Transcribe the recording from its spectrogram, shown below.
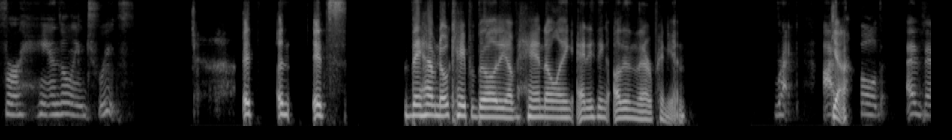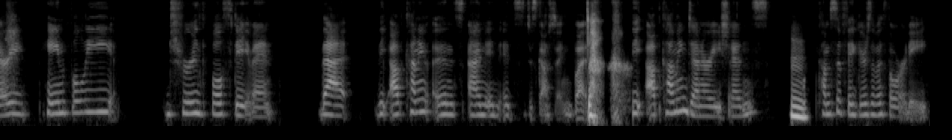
for handling truth. It's it's they have no capability of handling anything other than their opinion. Right. I Yeah. told a very painfully truthful statement that the upcoming and it's I mean it's disgusting, but the upcoming generations it comes to figures of authority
